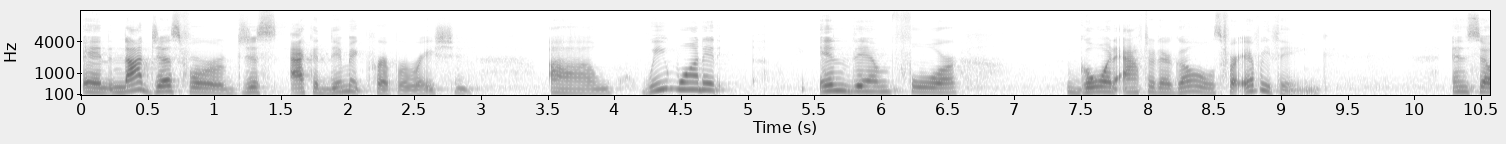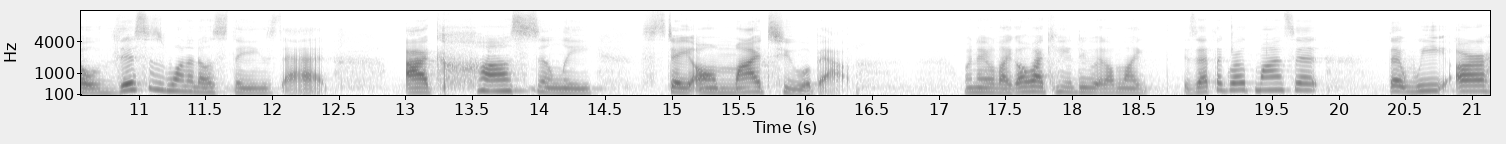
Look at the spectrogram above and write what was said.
And not just for just academic preparation. Uh, we want it in them for going after their goals for everything. And so this is one of those things that I constantly stay on my two about. When they were like, oh, I can't do it, I'm like, is that the growth mindset that we are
